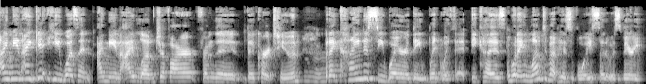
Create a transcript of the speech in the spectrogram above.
I mean, I get he wasn't. I mean, I love Jafar from the the cartoon, Mm-hmm. but I kind of see where they went with it because what I loved about his voice that it was very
